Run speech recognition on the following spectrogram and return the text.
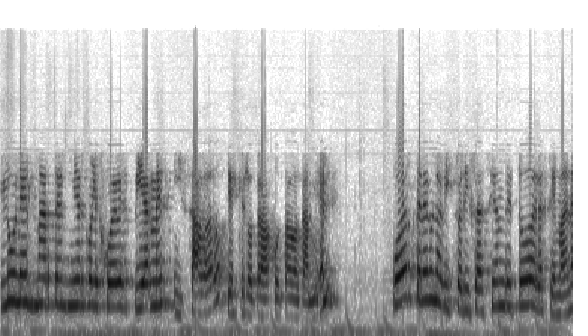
lunes, martes, miércoles, jueves, viernes y sábado, si es que yo trabajo sábado también. Poder tener una visualización de toda la semana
